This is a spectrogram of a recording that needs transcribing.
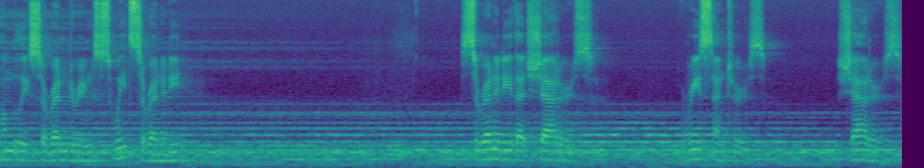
Humbly surrendering sweet serenity serenity that shatters, recenters, shatters,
